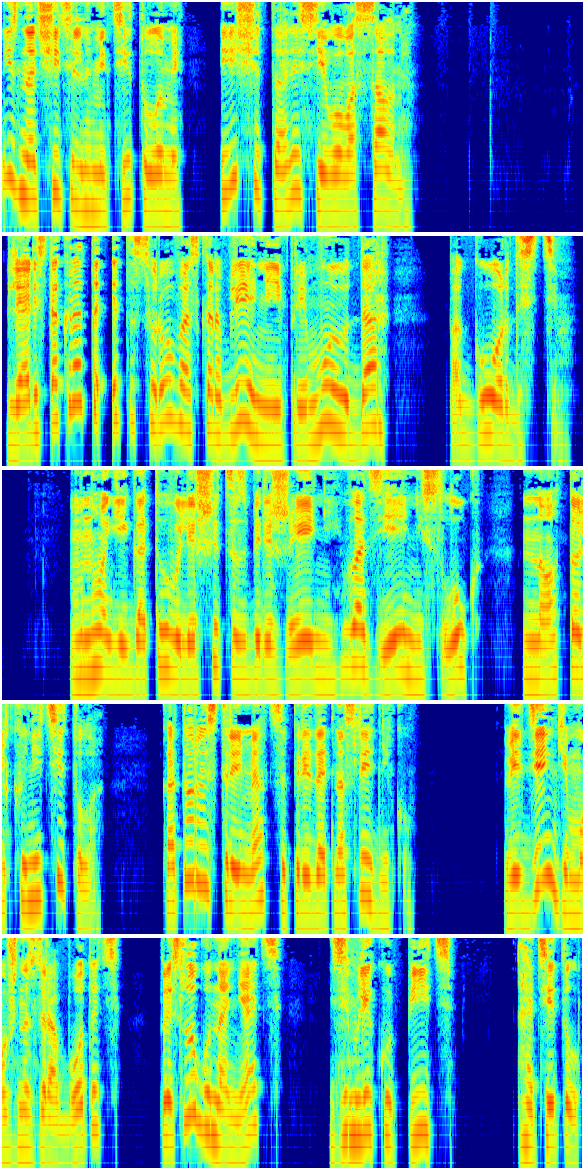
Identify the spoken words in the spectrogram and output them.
незначительными титулами и считались его вассалами. Для аристократа это суровое оскорбление и прямой удар по гордости. Многие готовы лишиться сбережений, владений, слуг, но только не титула, которые стремятся передать наследнику. Ведь деньги можно заработать, прислугу нанять, земли купить, а титул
